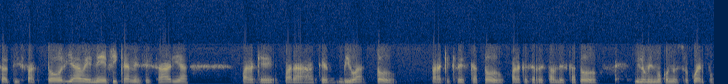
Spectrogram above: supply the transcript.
satisfactoria, benéfica, necesaria para que para que viva todo, para que crezca todo, para que se restablezca todo. Y lo mismo con nuestro cuerpo.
